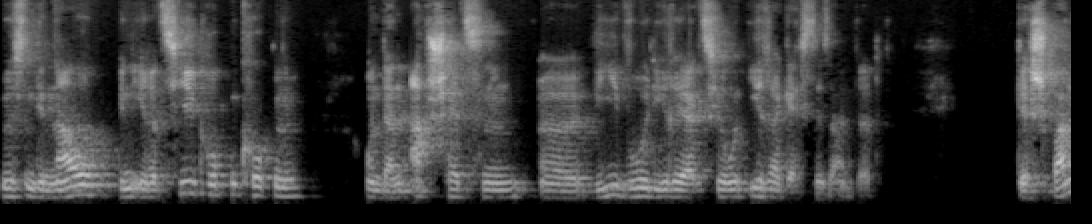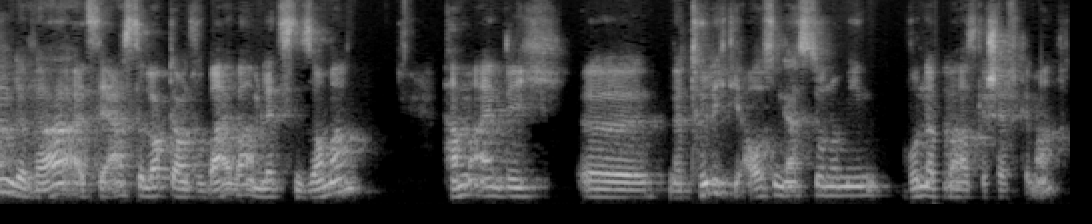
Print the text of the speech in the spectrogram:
müssen genau in ihre Zielgruppen gucken und dann abschätzen, äh, wie wohl die Reaktion ihrer Gäste sein wird. Das Spannende war, als der erste Lockdown vorbei war im letzten Sommer, haben eigentlich äh, natürlich die Außengastronomien wunderbares Geschäft gemacht.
